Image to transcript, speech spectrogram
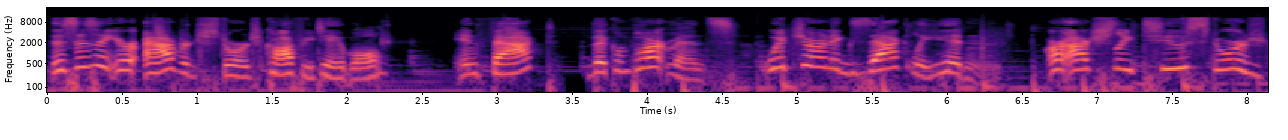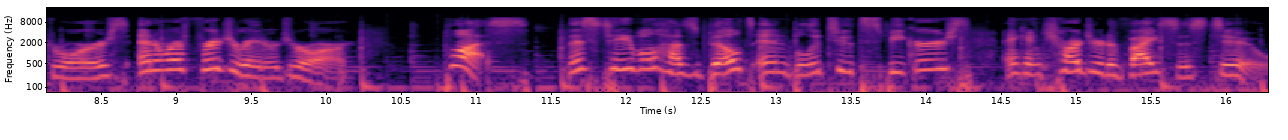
This isn't your average storage coffee table. In fact, the compartments, which aren't exactly hidden, are actually two storage drawers and a refrigerator drawer. Plus, this table has built in Bluetooth speakers and can charge your devices too.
